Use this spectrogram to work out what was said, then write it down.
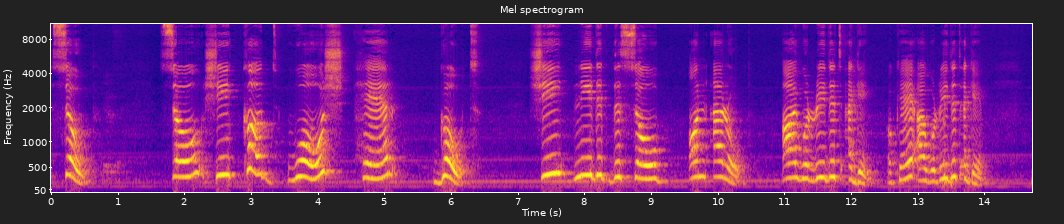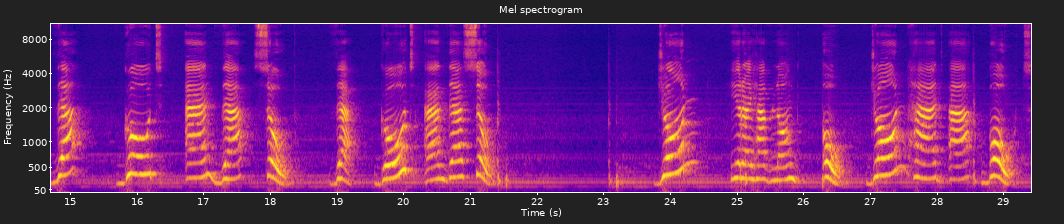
soap. So she could wash her goat. She needed the soap on a rope. I will read it again. Okay, I will read it again. The goat and the soap. The goat and the soap. Joan, here I have long O. Joan had a boat.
